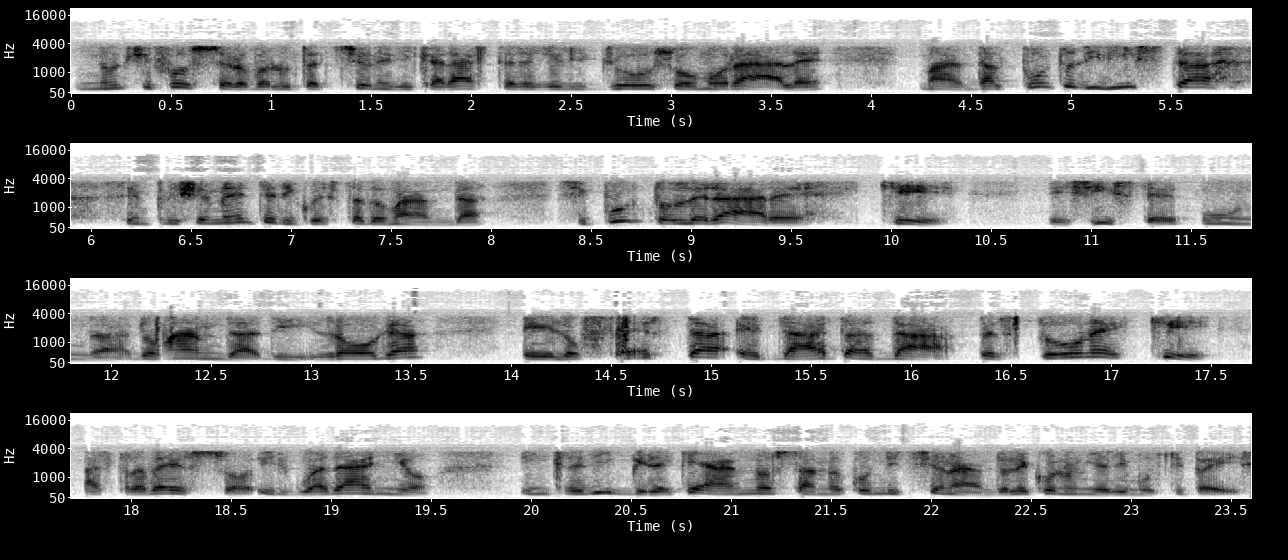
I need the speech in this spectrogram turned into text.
non ci fossero valutazioni di carattere religioso o morale, ma dal punto di vista semplicemente di questa domanda, si può tollerare che esiste una domanda di droga e l'offerta è data da persone che attraverso il guadagno incredibile che hanno stanno condizionando l'economia di molti paesi.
